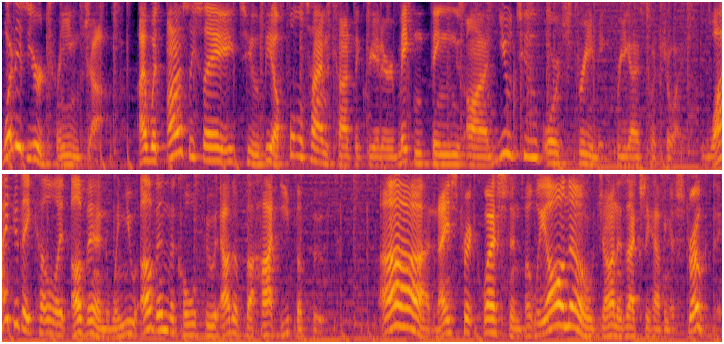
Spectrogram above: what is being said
What is your dream job? I would honestly say to be a full-time content creator making things on YouTube or streaming for you guys to enjoy. Why do they call it oven when you oven the cold food out of the hot eat the food? Ah, nice trick question, but we all know John is actually having a stroke there.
